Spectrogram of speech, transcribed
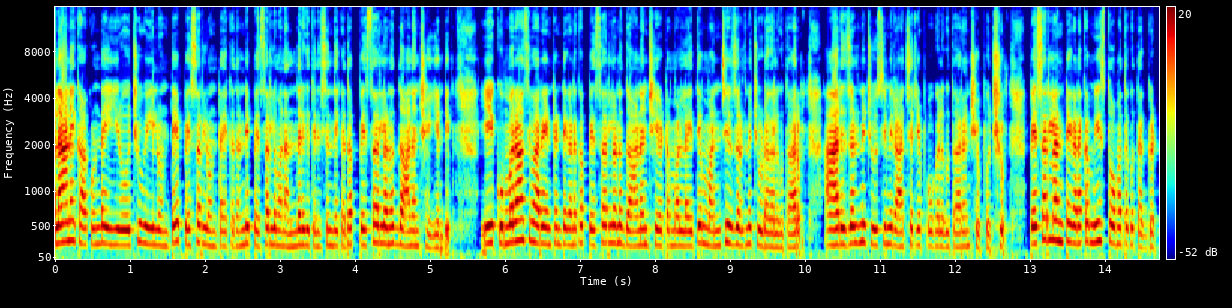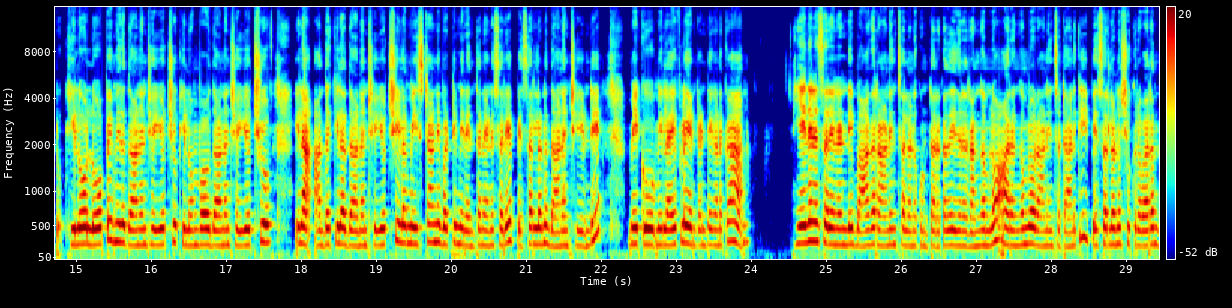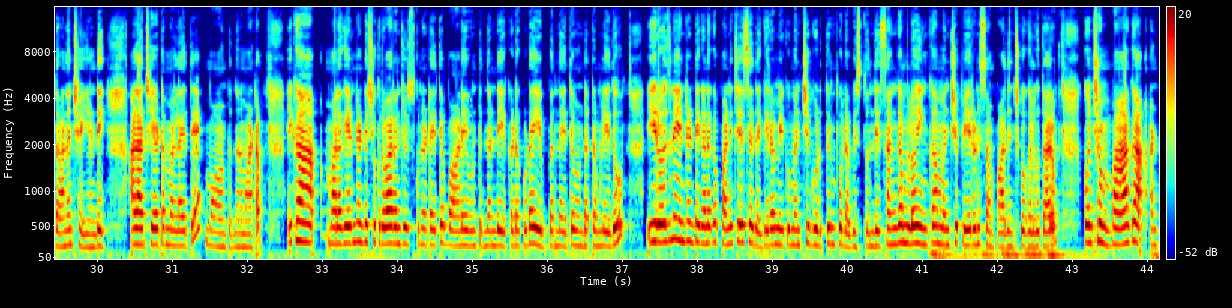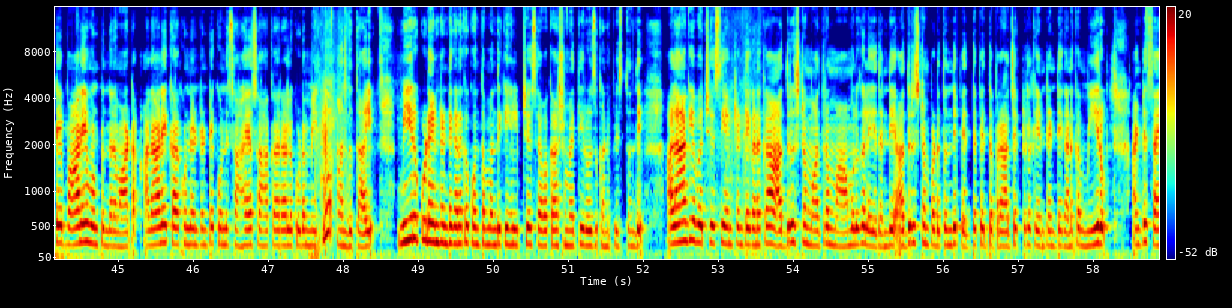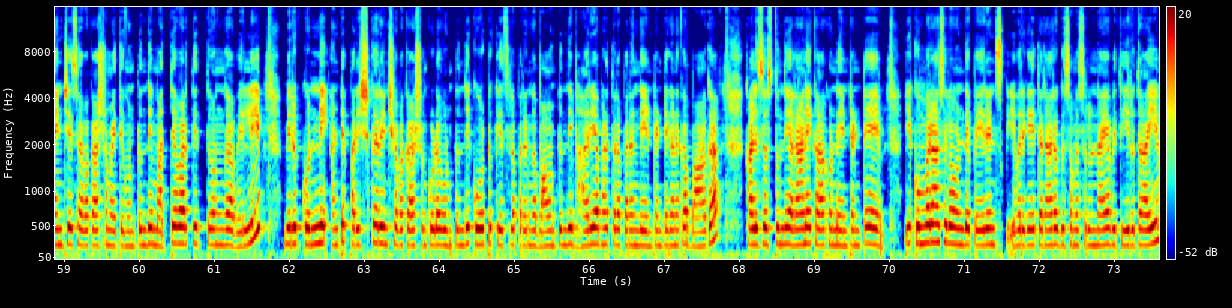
అలానే కాకుండా ఈ రోజు వీలుంటే పెసర్లు ఉంటాయి కదండి పెసర్లు మన అందరికీ తెలిసిందే కదా పెసర్లను దానం చేయండి. ఈ కుంభరాశి వారు ఏంటంటే కనుక పెసర్లను దానం చేయటం వల్ల అయితే మంచి రిజల్ట్ని చూడగలుగుతారు. ఆ రిజల్ట్ని చూసి మీరు ఆశ్చర్యపోగలుగుతారని చెప్పొచ్చు. పెసర్లు అంటే కనుక మీ స్తోమతకు తగ్గట్టు. కిలో లోపే మీరు దానం చేయొచ్చు కిలోంబావు దానం చేయొచ్చు ఇలా అర్ధ కిలో దానం చేయొచ్చు. ఇలా మీ ఇష్టాన్ని బట్టి మీరు ఎంతనైనా సరే పెసర్లను దానం చేయండి. మీకు మీ లైఫ్లో ఏంటంటే కనుక ఏదైనా సరేనండి బాగా రాణించాలనుకుంటారు కదా ఏదైనా రంగంలో ఆ రంగంలో రాణించడానికి ఈ పెసర్లను శుక్రవారం దానం చేయండి. అలా చేయటం వల్ల అయితే బాగుంటుందన్నమాట. ఇక మనకేంటంటే శుక్రవారం చూసుకున్నట్టయితే బాగానే ఉంటుందండి ఎక్కడ కూడా ఇబ్బంది అయితే ఉండటం లేదు. ఈ రోజున ఏంటంటే కనుక పనిచేసే దగ్గర మీకు మంచి గుర్తింపు లభిస్తుంది. సంఘంలో ఇంకా మంచి పేరుని సంపాదించుకోగలుగుతారు. కొంచెం బాగా అంటే బాగానే ఉంటుందన్నమాట. అలానే కాకుండా ఏంటంటే కొన్ని సహాయ సహకారాలు కూడా మీకు అందుతాయి. మీరు కూడా ఏంటంటే కనుక కొంతమందికి హెల్ప్ చేసే అవకాశం అయితే ఈరోజు కనిపిస్తుంది. అలాగే వచ్చేసి ఏంటంటే కనుక అదృష్టం మాత్రం మాత్రం మామూలుగా లేదండి. అదృష్టం పడుతుంది. పెద్ద పెద్ద ప్రాజెక్టులకు ఏంటంటే కనుక మీరు అంటే సైన్ చేసే అవకాశం అయితే ఉంటుంది. మధ్యవర్తిత్వంగా వెళ్ళి మీరు కొన్ని అంటే పరిష్కరించే అవకాశం కూడా ఉంటుంది. కోర్టు కేసుల పరంగా బాగుంటుంది. భార్యాభర్తల పరంగా ఏంటంటే కనుక బాగా కలిసి వస్తుంది అలానే కాకుండా ఏంటంటే ఈ కుంభరాశిలో ఉండే పేరెంట్స్కి ఎవరికైతే అనారోగ్య సమస్యలు ఉన్నాయో అవి తీరుతాయి.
